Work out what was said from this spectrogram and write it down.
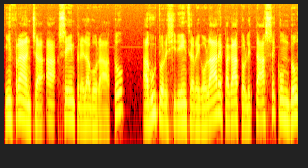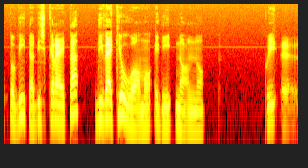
In Francia ha sempre lavorato, ha avuto residenza regolare, pagato le tasse, condotto vita discreta di vecchio uomo e di nonno. Qui eh,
